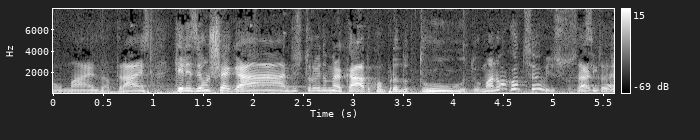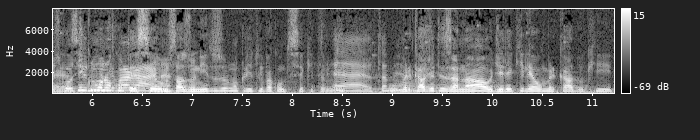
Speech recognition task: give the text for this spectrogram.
ou mais atrás, que eles iam chegar destruindo o mercado, comprando tudo, mas não aconteceu isso, certo? Assim, eles é, assim como não devagar, aconteceu né? nos Estados Unidos, eu não acredito que vai acontecer aqui também. É, também o mercado de artesanal, eu diria que ele é um mercado que,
